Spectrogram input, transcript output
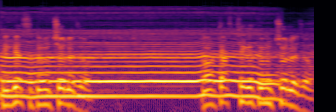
ঠিক আছে তুমি চলে যাও। আমার কাছ থেকে তুমি চলে যাও।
